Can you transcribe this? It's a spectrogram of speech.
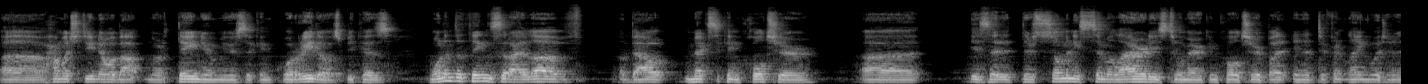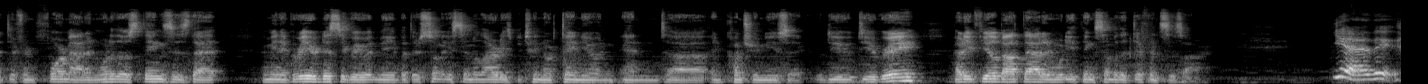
uh, how much do you know about norteño music and corridos? Because one of the things that I love about Mexican culture uh, is that it, there's so many similarities to American culture, but in a different language and a different format. And one of those things is that, I mean, agree or disagree with me, but there's so many similarities between norteño and and uh, and country music. Do you do you agree? How do you feel about that? And what do you think some of the differences are? Yeah, they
